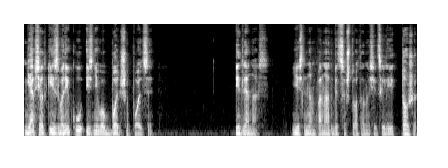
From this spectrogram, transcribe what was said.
я все-таки извлеку из него больше пользы. И для нас, если нам понадобится что-то на Сицилии, тоже,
